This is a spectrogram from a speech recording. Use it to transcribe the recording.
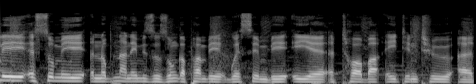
Li esumi nobunane imizuzu ngaphambi kwesimbi ye-toba 18 to, uh,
